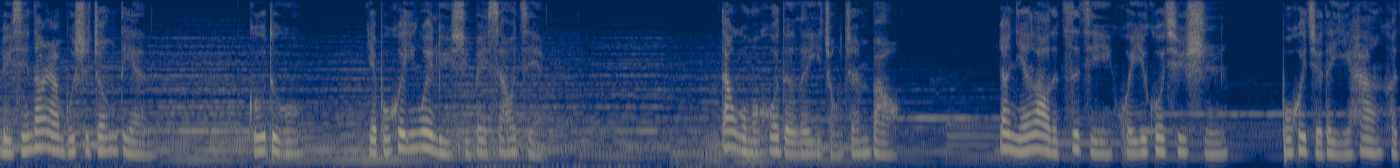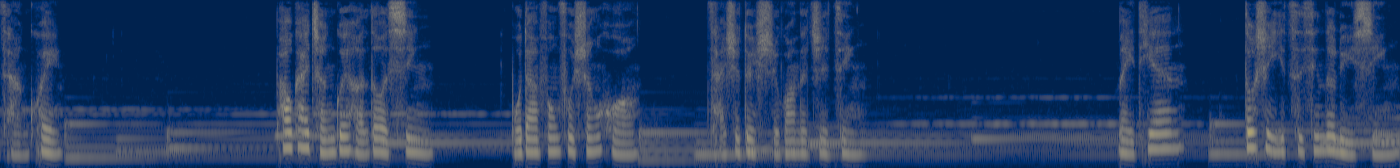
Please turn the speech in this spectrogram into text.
旅行当然不是终点，孤独也不会因为旅行被消解。但我们获得了一种珍宝，让年老的自己回忆过去时，不会觉得遗憾和惭愧。抛开陈规和惰性，不断丰富生活，才是对时光的致敬。每天都是一次新的旅行，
